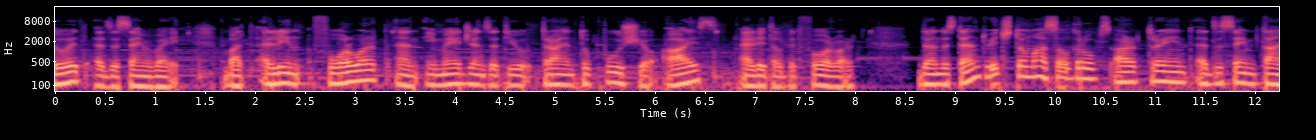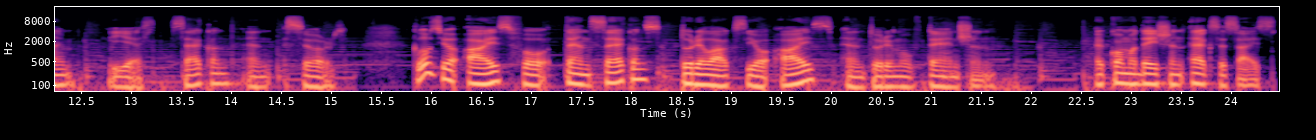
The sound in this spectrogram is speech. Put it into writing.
do it at the same way, but lean forward and imagine that you trying to push your eyes a little bit forward. Do you understand which two muscle groups are trained at the same time? Yes, second and third. Close your eyes for 10 seconds to relax your eyes and to remove tension. Accommodation exercise.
